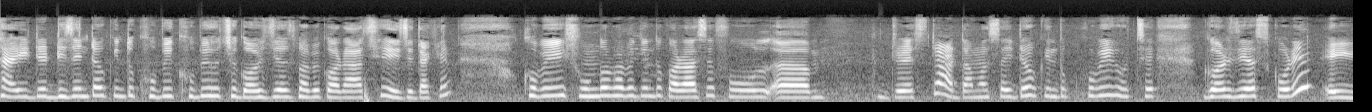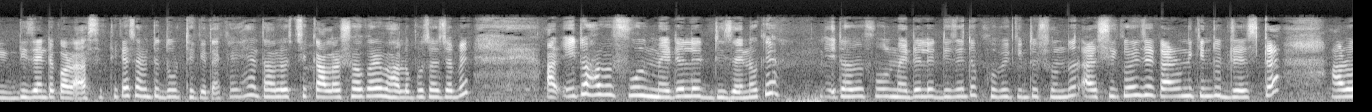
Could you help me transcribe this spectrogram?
সাইডের ডিজাইনটাও কিন্তু খুবই খুবই হচ্ছে গর্জিয়াস ভাবে করা আছে। এই যে দেখেন, খুবই সুন্দরভাবে কিন্তু করা আছে। ফুল ড্রেসটা আর দামার সাইডেও কিন্তু খুবই হচ্ছে গর্জিয়াস করে এই ডিজাইনটা করা আছে। ঠিক আছে? আমি একটু দূর থেকে দেখাই হ্যাঁ? তাহলে হচ্ছে কালার সহকারে ভালো বোঝা যাবে। আর এটা হবে ফুল মেডেলের ডিজাইন ওকে এটা হবে ফুল মেডেলের ডিজাইনটা খুবই কিন্তু সুন্দর। আর সিকোয়েন্সের কারণে কিন্তু ড্রেসটা আরও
